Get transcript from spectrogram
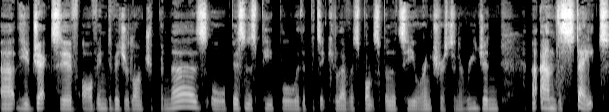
uh, the objective of individual entrepreneurs or business people with a particular responsibility or interest in a region, uh, and the state,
